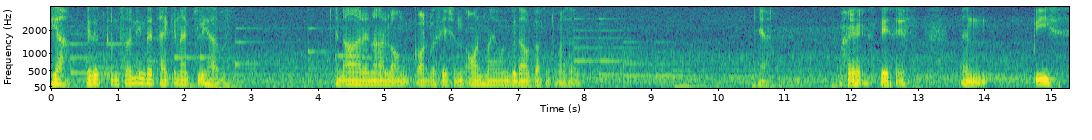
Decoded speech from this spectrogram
Yeah, is it concerning that I can actually have an hour and hour long conversation on my own without talking to myself? Stay safe and peace.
